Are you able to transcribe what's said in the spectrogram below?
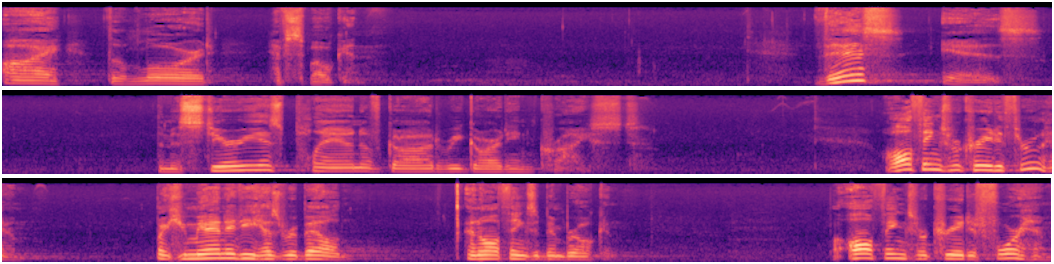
I, the Lord, have spoken. This is the mysterious plan of God regarding Christ. All things were created through him, but humanity has rebelled, and all things have been broken. But all things were created for him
